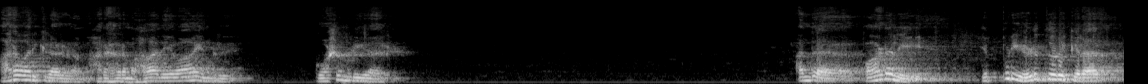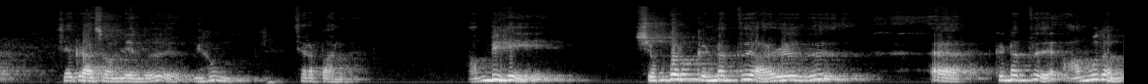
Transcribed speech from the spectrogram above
ஆரவாரிக்கிறார்களாம் ஹரஹர மகாதேவா என்று கோஷமிடுகிறார்கள் அந்த பாடலை எப்படி எடுத்துரைக்கிறார் சேகரா சுவாமி என்பது மிகவும் சிறப்பானது. அம்பிகை செம்பர் கிண்ணத்து அழுது கிண்ணத்து அமுதம்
